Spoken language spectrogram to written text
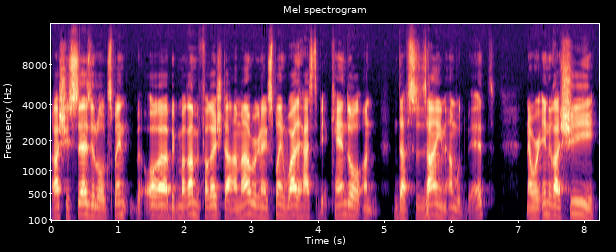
Rashi says it'll explain, uh, Ta'ama, we're going to explain why there has to be a candle on Daf Zayin Amud Bet. Now we're in Rashi,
